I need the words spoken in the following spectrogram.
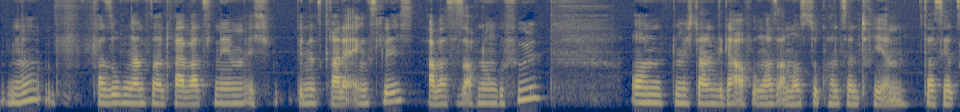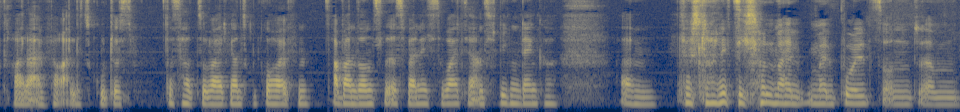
ne, versuchen ganz neutral wahrzunehmen, ich bin jetzt gerade ängstlich, aber es ist auch nur ein Gefühl und mich dann wieder auf irgendwas anderes zu konzentrieren, dass jetzt gerade einfach alles gut ist. Das hat soweit ganz gut geholfen. Aber ansonsten ist, wenn ich soweit ja ans Fliegen denke, ähm, verschleunigt sich schon mein, mein Puls und ähm,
